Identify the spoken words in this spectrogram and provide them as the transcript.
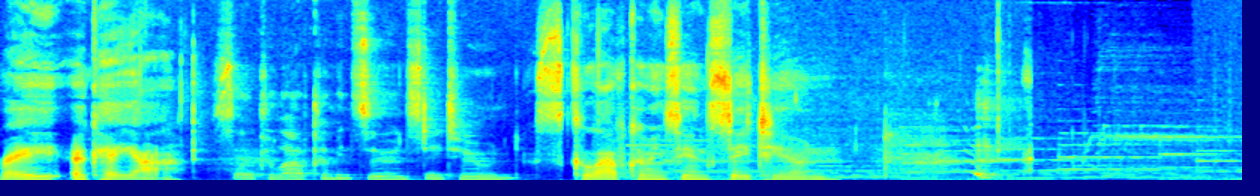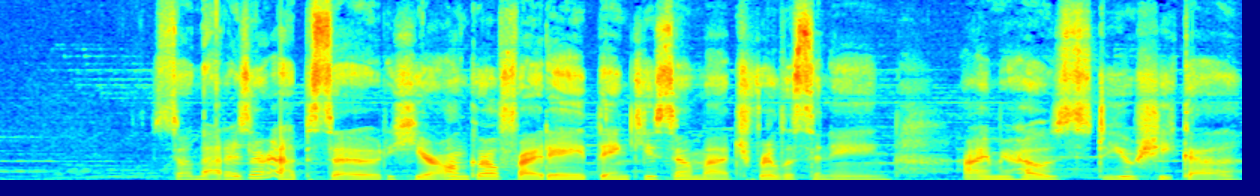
right? Okay, yeah. So collab coming soon. Stay tuned. Collab coming soon. Stay tuned. So that is our episode here on Girl Friday. Thank you so much for listening. I'm your host, Yoshika,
